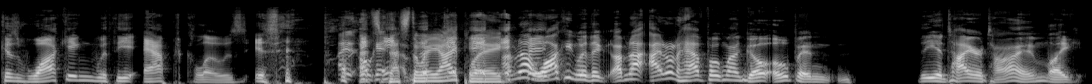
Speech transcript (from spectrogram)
Because walking with the app closed isn't. I, okay, that's the way I play. I'm not walking with it. I'm not. I don't have Pokemon Go open the entire time. Like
